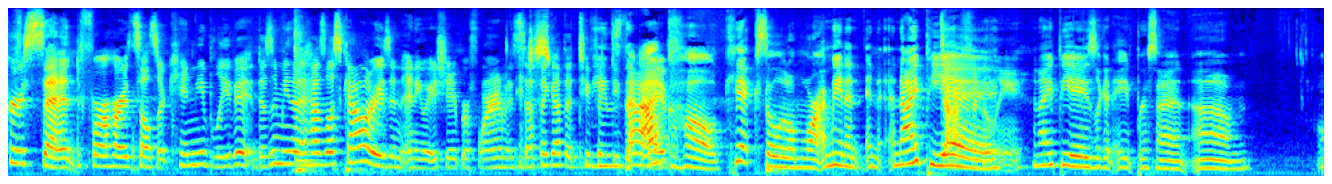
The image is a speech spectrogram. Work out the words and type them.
percent for a hard seltzer. Can you believe it? It doesn't mean that it has less calories in any way, shape, or form. It's It definitely got the two means The alcohol kicks a little more. I mean, an, an, an IPA, Definitely. an IPA is like an eight percent. Um,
